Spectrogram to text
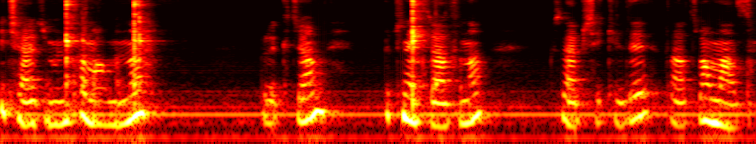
iç harcımın tamamını bırakacağım. Bütün etrafına güzel bir şekilde dağıtmam lazım.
